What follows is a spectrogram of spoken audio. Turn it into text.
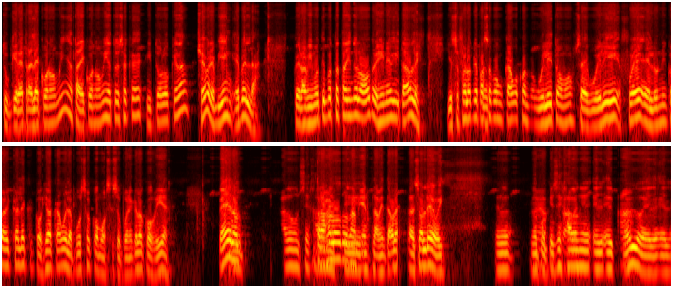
tú quieres traer la economía, traer economía, todo eso que, y todo lo que da. Chévere, bien, es verdad. Pero al mismo tiempo está trayendo lo otro, es inevitable. Y eso fue lo que pasó con Cabo cuando Willy tomó. O sea, Willy fue el único alcalde que cogió a Cabo y lo puso como se supone que lo cogía. Pero trajo lo otro este, también, lamentable, al sol de hoy. Pero Ah, ¿por qué tú cejaron el, el, el Ah. pueblo, el, el,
